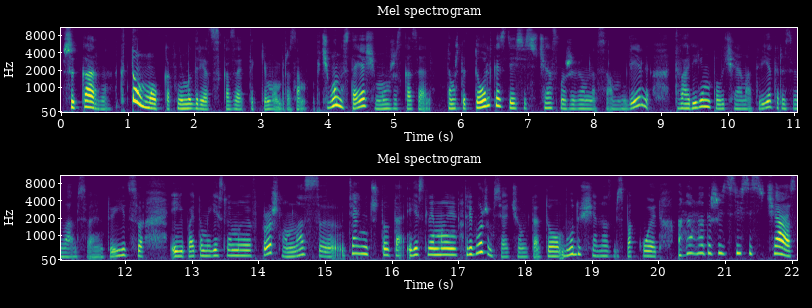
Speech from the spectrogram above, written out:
Шикарно. Кто мог, как не мудрец, сказать таким образом? Почему настоящим мы уже сказали? Потому что только здесь и сейчас мы живем на самом деле, творим, получаем ответы, развиваем свою интуицию. И поэтому, если мы в прошлом, нас э, тянет что-то. Если мы тревожимся о чем-то, то будущее нас беспокоит. А нам надо жить здесь и сейчас.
